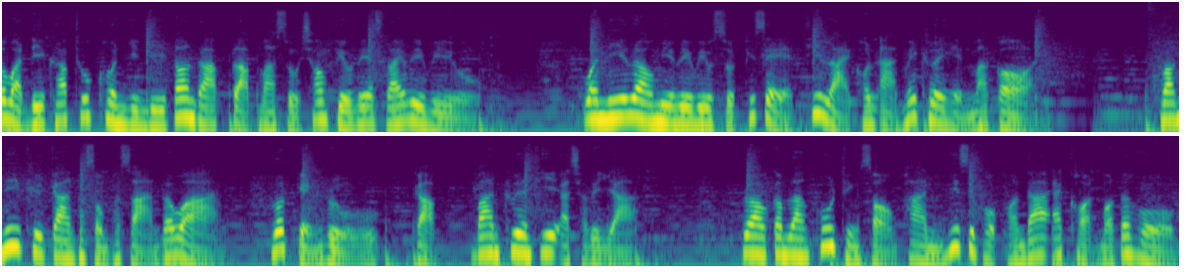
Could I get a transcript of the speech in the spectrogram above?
สวัสดีครับทุกคนยินดีต้อนรับกลับมาสู่ช่อง Furious Ride Review วันนี้เรามีรีวิวสุดพิเศษที่หลายคนอาจไม่เคยเห็นมาก่อน เพราะนี่คือการผสมผสานระหว่าง รถเก๋งหรู กับบ้านเคลื่อนที่อัจฉริยะ เรากำลังพูดถึง 2026 Honda Accord Motorhome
